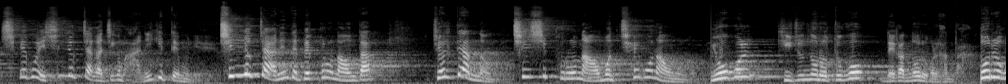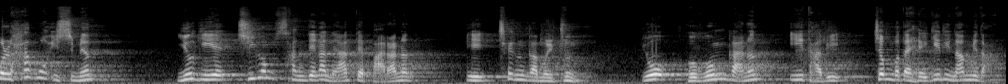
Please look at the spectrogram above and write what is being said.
최고의 실력자가 지금 아니기 때문이에요. 실력자 아닌데 100% 나온다? 절대 안 나옵니다. 70% 나오면 최고 나오는 겁니다. 요걸 기준으로 두고 내가 노력을 한다. 노력을 하고 있으면 여기에 지금 상대가 내한테 바라는 이 책임감을 준 요 버금가는 이 답이 전부 다 해결이 납니다.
